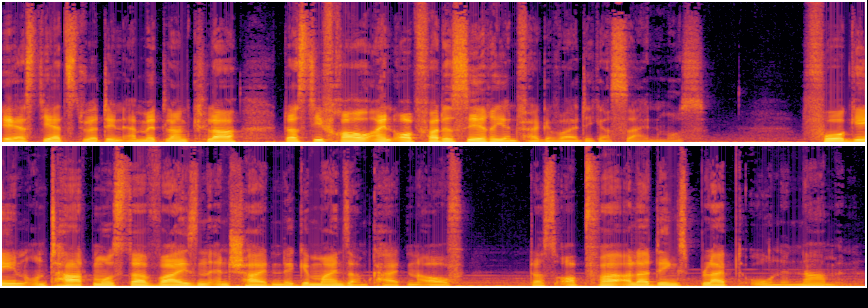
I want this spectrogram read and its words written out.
Erst jetzt wird den Ermittlern klar, dass die Frau ein Opfer des Serienvergewaltigers sein muss. Vorgehen und Tatmuster weisen entscheidende Gemeinsamkeiten auf. Das Opfer allerdings bleibt ohne Namen.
